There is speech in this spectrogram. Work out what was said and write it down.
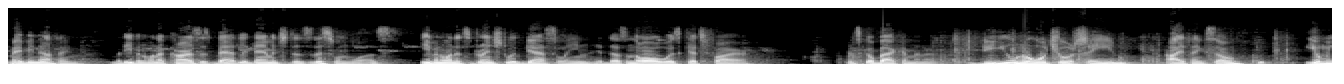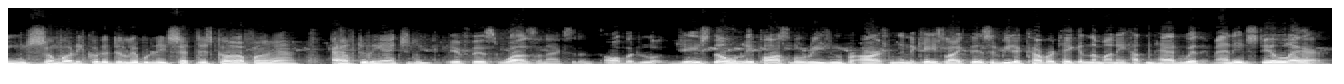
Maybe nothing. But even when a car's as badly damaged as this one was, even when it's drenched with gasoline, it doesn't always catch fire. Let's go back a minute. Do you know what you're saying? I think so. You mean somebody could have deliberately set this car afire after the accident? If this was an accident. Oh, but look, Jace, the only possible reason for arson in a case like this would be to cover taking the money Hutton had with him, and it's still there.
